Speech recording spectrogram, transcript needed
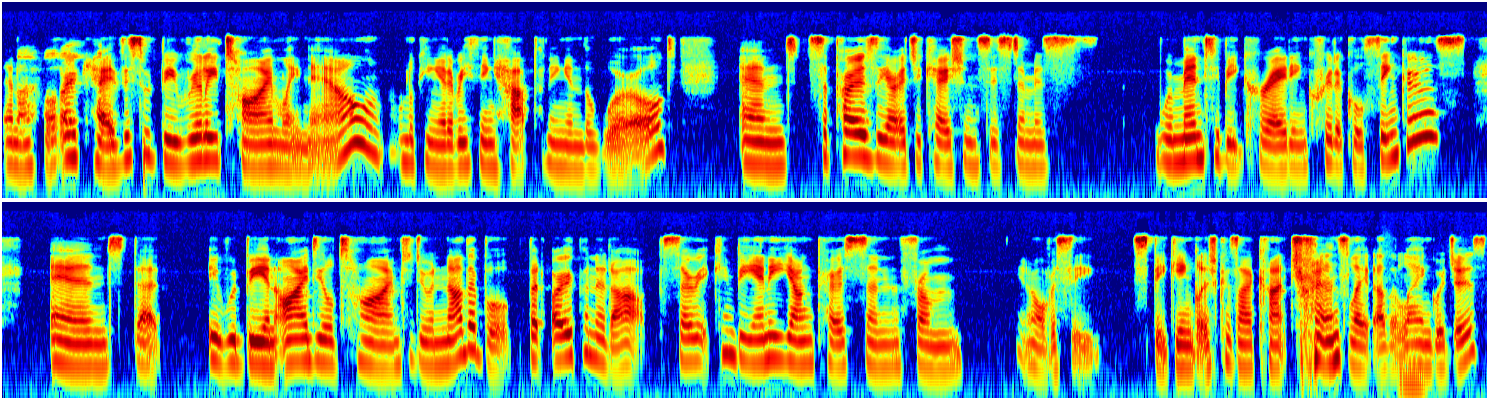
And i thought okay this would be really timely now looking at everything happening in the world. And supposedly our education system is we're meant to be creating critical thinkers and that it would be an ideal time to do another book, but open it up so it can be any young person from, you know, obviously speak English because I can't translate other mm. languages,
